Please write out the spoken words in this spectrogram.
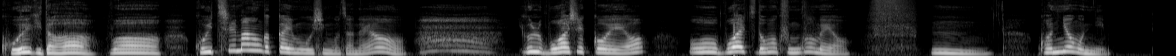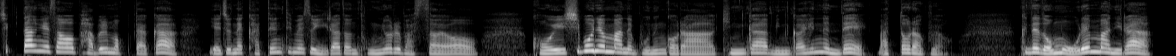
고액이다. 와, 거의 7만원 가까이 모으신 거잖아요. 이걸로 뭐 하실 거예요? 어, 뭐 할지 너무 궁금해요. 음, 권영호님. 식당에서 밥을 먹다가 예전에 같은 팀에서 일하던 동료를 봤어요. 거의 15년 만에 보는 거라 긴가 민가 했는데 맞더라고요. 근데 너무 오랜만이라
